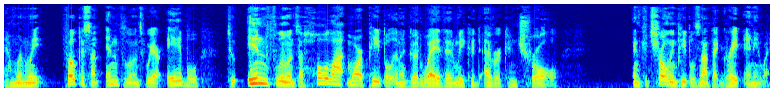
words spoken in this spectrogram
And when we focus on influence, we are able to influence a whole lot more people in a good way than we could ever control. And controlling people is not that great anyway.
